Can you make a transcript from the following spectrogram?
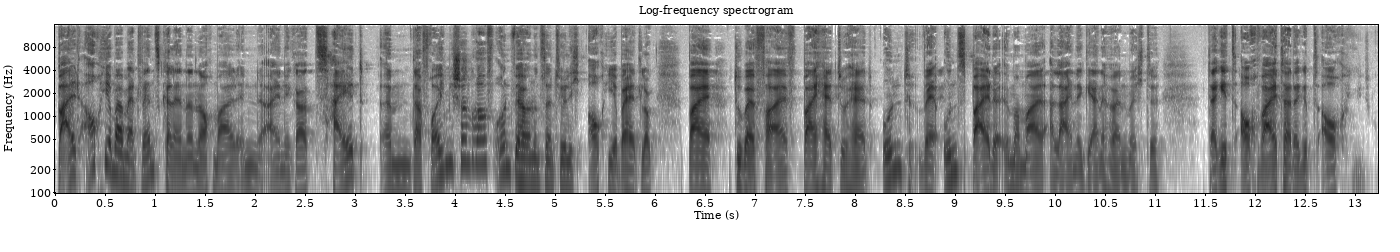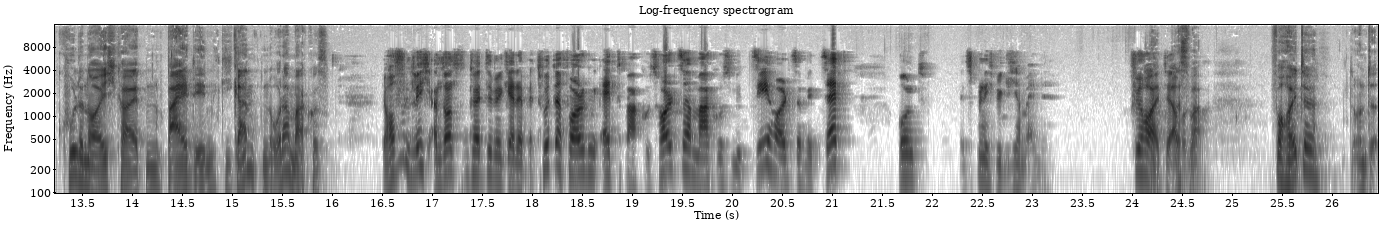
bald auch hier beim Adventskalender nochmal in einiger Zeit. Ähm, da freue ich mich schon drauf. Und wir hören uns natürlich auch hier bei Headlock, bei 2x5, bei Head to Head. Und wer uns beide immer mal alleine gerne hören möchte, da geht's auch weiter. Da gibt's auch coole Neuigkeiten bei den Giganten, oder Markus? Ja, hoffentlich. Ansonsten könnt ihr mir gerne bei Twitter folgen, Markus Holzer, Markus mit C, Holzer mit Z. Und jetzt bin ich wirklich am Ende. Für heute ja, das aber. War für heute und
